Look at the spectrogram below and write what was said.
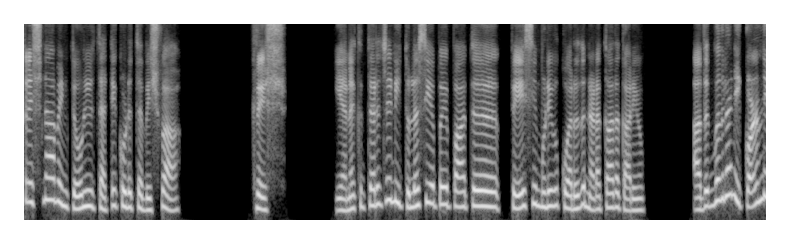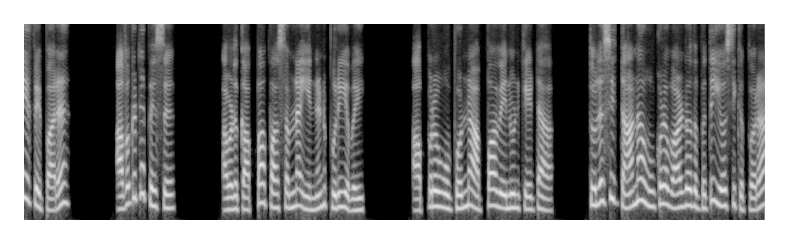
கிருஷ்ணாவின் தோளில் தட்டி கொடுத்த விஸ்வா கிரிஷ் எனக்கு தெரிஞ்சு நீ துளசிய போய் பார்த்து பேசி முடிவுக்கு வர்றது நடக்காத காரியம். அதுக்கு பதிலா நீ குழந்தைய போய் பாரு. அவகிட்ட பேசு. அவளுக்கு அப்பா பாசம்னா என்னன்னு புரிய வை. அப்புறம் உன் பொண்ணு அப்பா வேணும்னு கேட்டா துளசி தானா உன் கூட வாழ்றத பத்தி யோசிக்க போறா?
